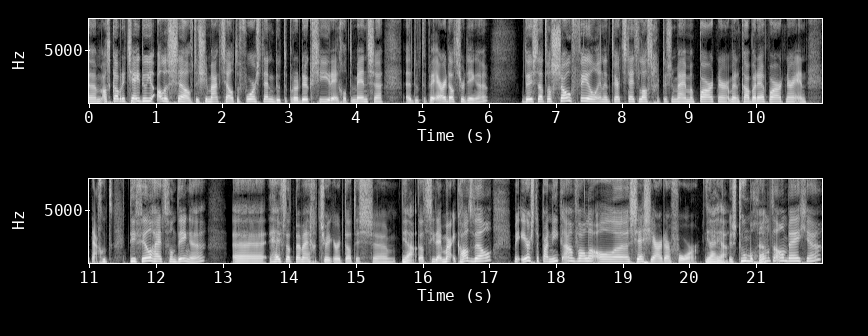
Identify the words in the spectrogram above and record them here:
Ehm, als cabaretier doe je alles zelf. Dus je maakt zelf de voorstelling, doet de productie... regelt de mensen, eh, doet de PR, dat soort dingen... Dus dat was zoveel en het werd steeds lastiger tussen mij en mijn partner, mijn cabaretpartner. En nou goed, die veelheid van dingen eh, heeft dat bij mij getriggerd. Dat is, ehm, Ja. dat is het idee. Maar ik had wel mijn eerste paniekaanvallen al eh, zes jaar daarvoor. Ja, ja. Dus toen begon Ja. het al een beetje.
